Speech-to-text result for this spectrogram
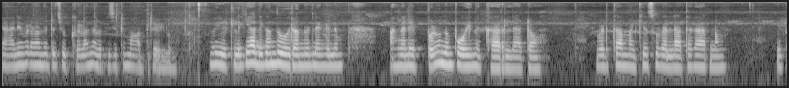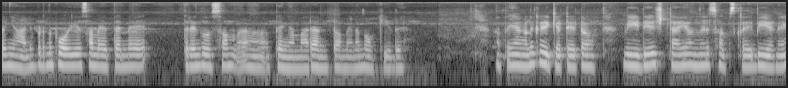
ഞാനിവിടെ വന്നിട്ട് ചുക്കുവെള്ളം തിളപ്പിച്ചിട്ട് മാത്രമേ ഉള്ളൂ. വീട്ടിലേക്ക് അധികം ദൂരമൊന്നും ഇല്ലെങ്കിലും അങ്ങനെ എപ്പോഴൊന്നും പോയി നിൽക്കാറില്ല കേട്ടോ. ഇവിടുത്തെ അമ്മയ്ക്ക് സുഖമില്ലാത്ത കാരണം ഇപ്പം ഞാനിവിടുന്ന് പോയ സമയത്ത് തന്നെ ഇത്രയും ദിവസം പെങ്ങന്മാരാണ് കേട്ടോ അമ്മേനെ നോക്കിയത്. അപ്പോൾ ഞങ്ങൾ കഴിക്കട്ടെ കേട്ടോ. വീഡിയോ ഇഷ്ടമായി ഒന്ന് സബ്സ്ക്രൈബ് ചെയ്യണേ.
